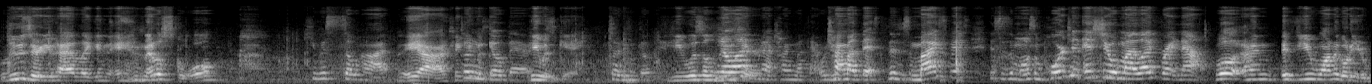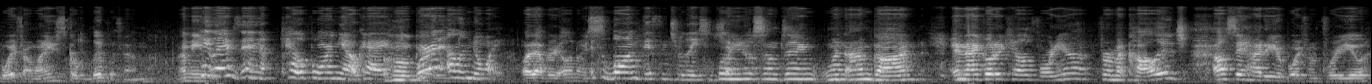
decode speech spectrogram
loser you had like in, in middle school. he was so hot. Yeah, I think Don't he was, go there. He was gay. Don't even go there. He was a You loser. know what? We're not talking about that. We're talking about this. This is MySpace. This is the most important issue of my life right now. Well, and if you want to go to your boyfriend, why don't you just go live with him? I mean, He lives in California, okay? Okay. We're in Illinois. whatever, Illinois. It's a long distance relationship. Well, you know something? When I'm gone and I go to California for my college, I'll say hi to your boyfriend for you.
